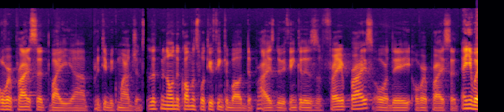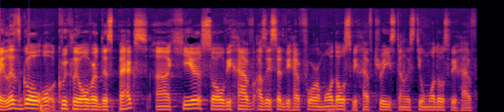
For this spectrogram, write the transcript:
overpriced it by uh, pretty big margins. Let me know in the comments what you think about the price. Do you think it is a fair price or they overpriced it? Anyway, let's go quickly over the specs uh, here. So we have, as I said, we have four models. We have three stainless steel models. We have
